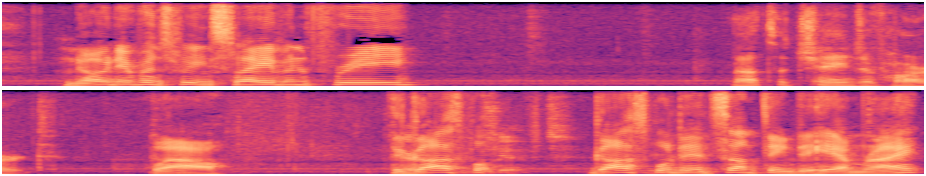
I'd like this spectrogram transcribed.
no difference between slave and free. That's a change of heart. Wow. The Paradigm gospel shift. gospel did something to him, right?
